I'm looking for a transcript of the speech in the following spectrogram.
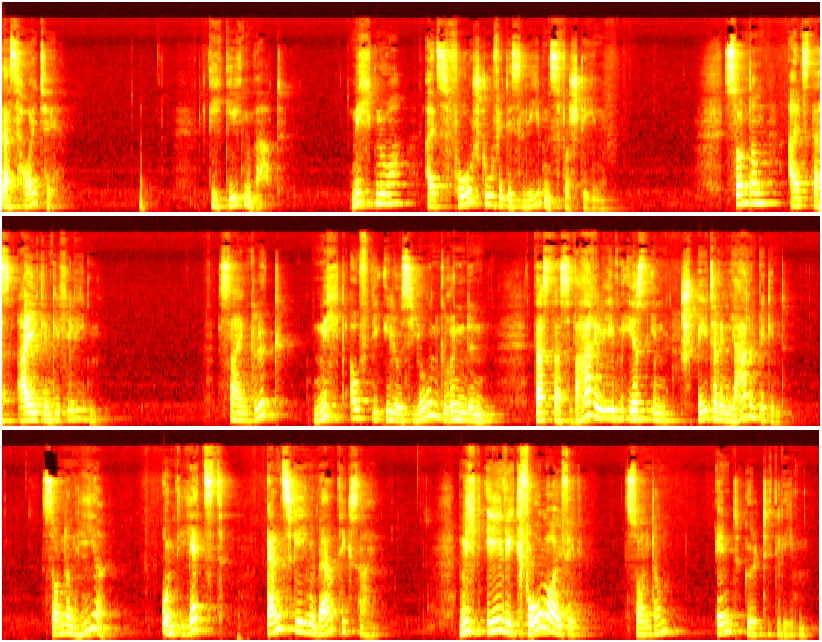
das Heute, die Gegenwart, nicht nur als Vorstufe des Lebens verstehen, sondern als das eigentliche Leben. Sein Glück nicht auf die Illusion gründen, dass das wahre Leben erst in späteren Jahren beginnt, sondern hier und jetzt ganz gegenwärtig sein. Nicht ewig vorläufig, sondern endgültig leben.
